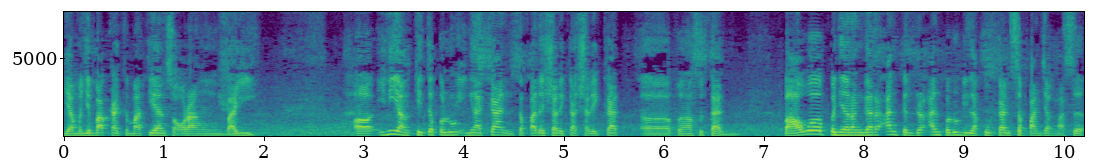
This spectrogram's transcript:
yang menyebabkan kematian seorang bayi. Uh, ini yang kita perlu ingatkan kepada syarikat-syarikat uh, pengangkutan bahawa penyelenggaraan kenderaan perlu dilakukan sepanjang masa.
